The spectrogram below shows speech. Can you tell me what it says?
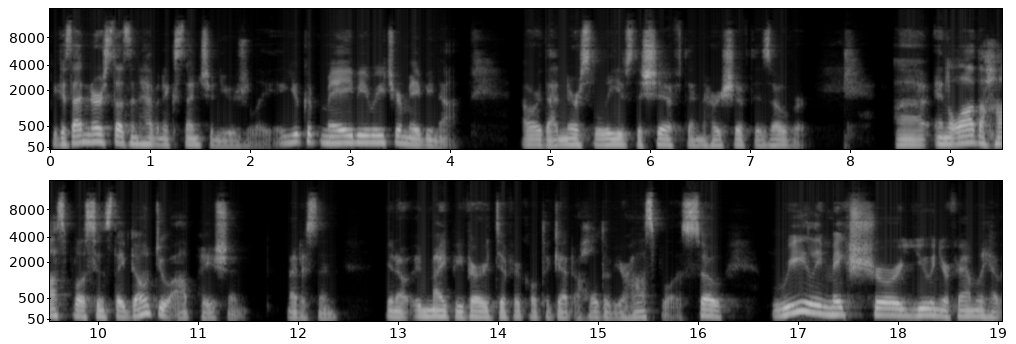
because that nurse doesn't have an extension usually. You could maybe reach her, maybe not. Or that nurse leaves the shift and her shift is over. Uh, and a lot of the hospitals, since they don't do outpatient medicine, you know, it might be very difficult to get a hold of your hospitalist. So really make sure you and your family have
